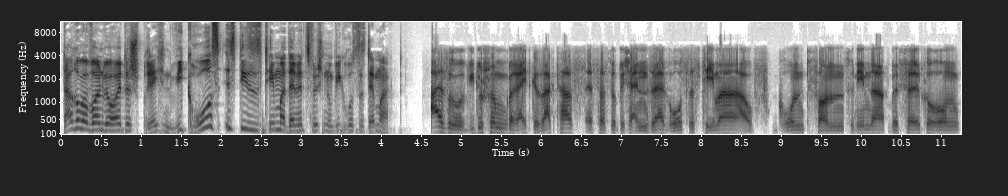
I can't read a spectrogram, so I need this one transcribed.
darüber wollen wir heute sprechen. Wie groß ist dieses Thema denn inzwischen und wie groß ist der Markt? Also, wie du schon bereit gesagt hast, ist das wirklich ein sehr großes Thema aufgrund von zunehmender Bevölkerung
